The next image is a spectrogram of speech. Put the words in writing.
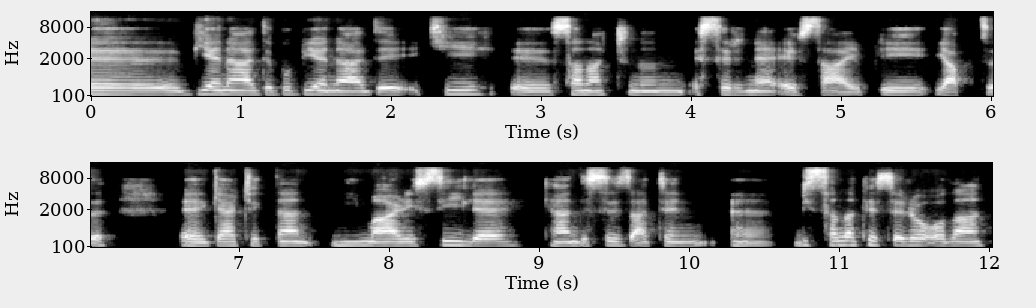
e, Biennale'de bu Biennale'de iki e, sanatçının eserine ev sahipliği yaptı. E, gerçekten mimarisiyle kendisi zaten e, bir sanat eseri olan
